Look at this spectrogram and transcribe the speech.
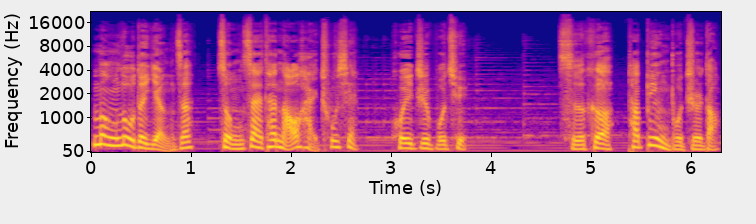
梦露的影子总在他脑海出现，挥之不去。此刻他并不知道，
